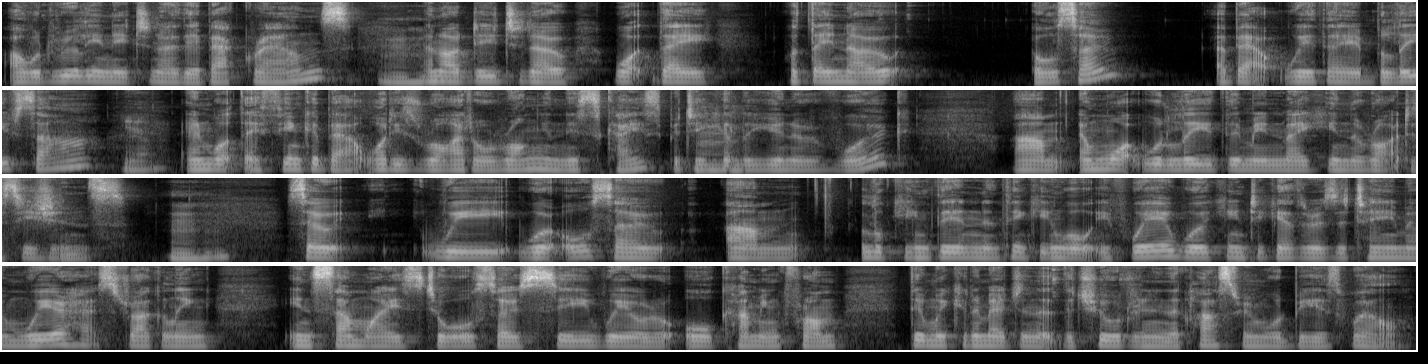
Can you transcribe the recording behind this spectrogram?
I would really need to know their backgrounds, mm-hmm. and I'd need to know what they what they know also about where their beliefs are yeah. and what they think about what is right or wrong in this case, particular mm-hmm. unit of work, um, and what would lead them in making the right decisions. Mm-hmm. So we were also um, looking then and thinking, well, if we're working together as a team and we're struggling in some ways to also see where we're all coming from, then we can imagine that the children in the classroom would be as well.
